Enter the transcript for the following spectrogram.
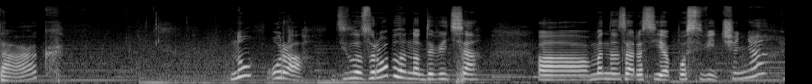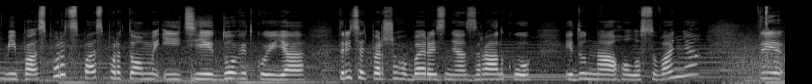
Так. Ну, ура! Діло зроблено. Дивіться. В мене зараз є посвідчення, мій паспорт з паспортом, і цією довідкою я 31 березня зранку йду на голосування. Ти е,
